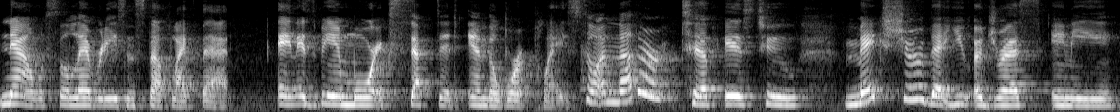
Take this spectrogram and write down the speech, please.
now with celebrities and stuff like that and it's being more accepted in the workplace. So another tip is to make sure that you address any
